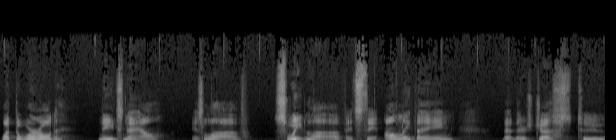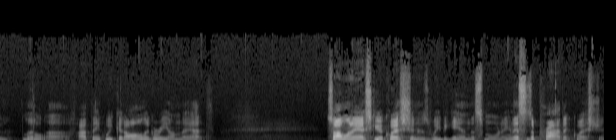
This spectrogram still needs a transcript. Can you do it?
What the world needs now is love, sweet love. It's the only thing that there's just too little of. I think we could all agree on that. So I want to ask you a question as we begin this morning. This is a private question.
